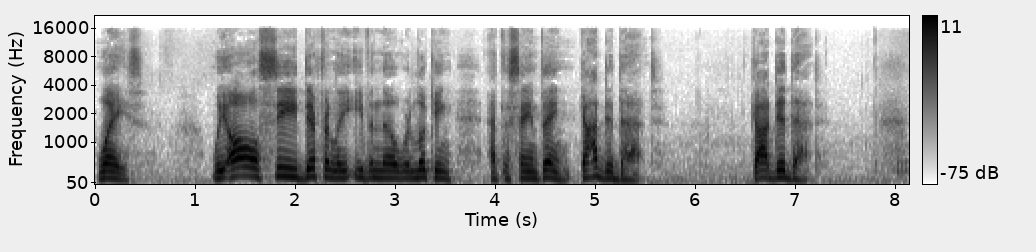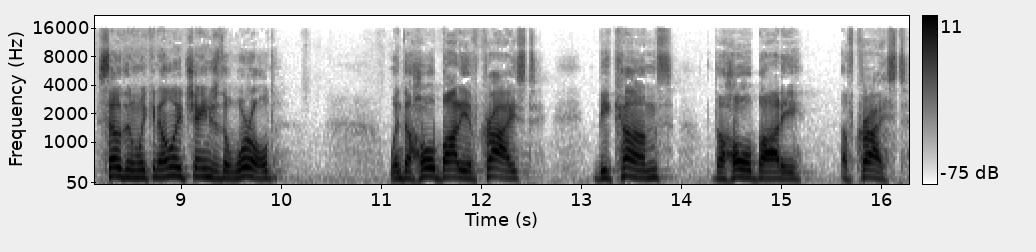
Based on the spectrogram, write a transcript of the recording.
ways. We all see differently, even though we're looking at the same thing. God did that. God did that. So then we can only change the world when the whole body of Christ becomes the whole body of Christ.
